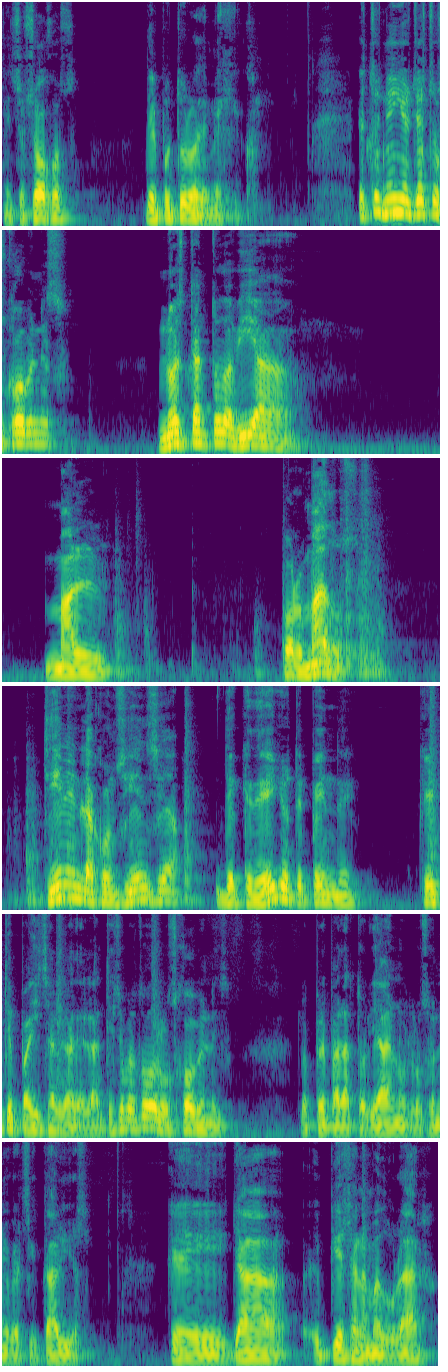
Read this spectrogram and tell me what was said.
en sus ojos del futuro de México. Estos niños y estos jóvenes no están todavía mal formados, tienen la conciencia de que de ellos depende que este país salga adelante, sobre todo los jóvenes, los preparatorianos, los universitarios, que ya empiezan a madurar,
